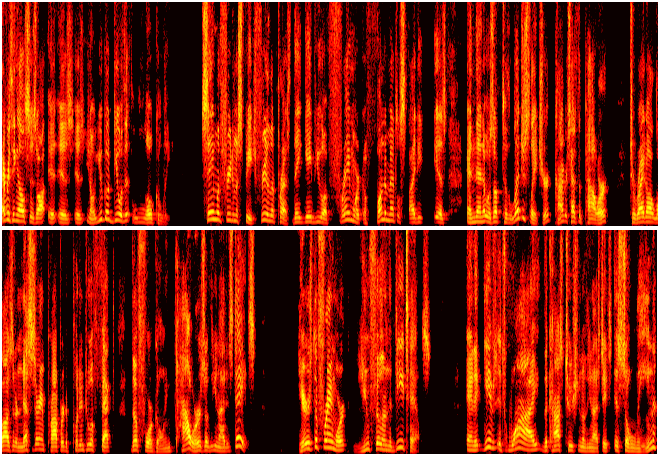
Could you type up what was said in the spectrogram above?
Everything else is uh, is is you know you go deal with it locally. Same with freedom of speech, freedom of the press. They gave you a framework of fundamental ideas, and then it was up to the legislature. Congress has the power to write all laws that are necessary and proper to put into effect the foregoing powers of the United States. Here's the framework. You fill in the details, and it gives. It's why the Constitution of the United States is so lean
